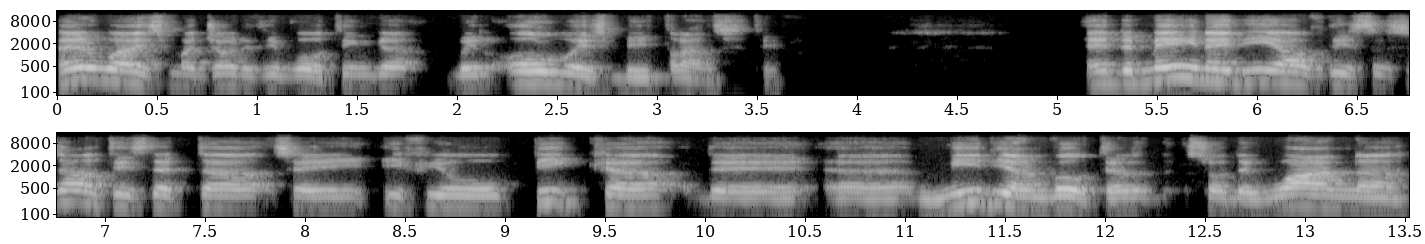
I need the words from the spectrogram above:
pairwise majority voting uh, will always be transitive. And the main idea of this result is that, uh, say, if you pick uh, the uh, median voter, so the one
